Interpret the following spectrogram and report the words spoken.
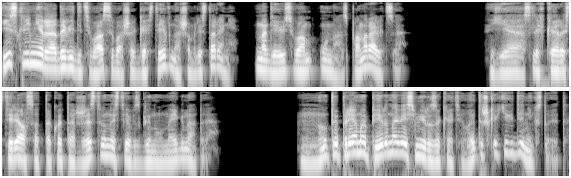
Искренне рады видеть вас и ваших гостей в нашем ресторане. Надеюсь, вам у нас понравится». Я слегка растерялся от такой торжественности и взглянул на Игната. «Ну ты прямо пир на весь мир закатил, это ж каких денег стоит?»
